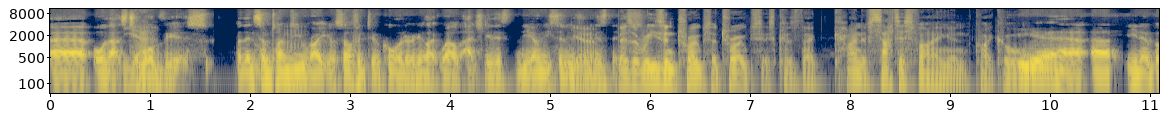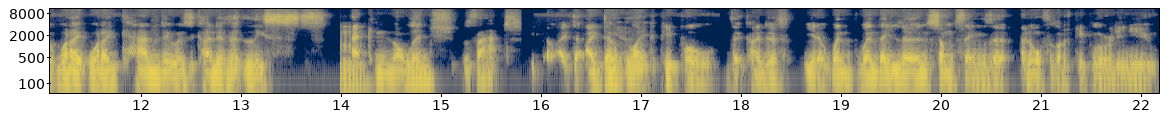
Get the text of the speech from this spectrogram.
uh, or that's too Yeah. obvious. But then sometimes you write yourself into a corner and you're like, well, actually, this, the only solution Yeah. is this. There's a reason tropes are tropes. It's because they're kind of satisfying and quite cool. Yeah, uh, you know, but what I what I can do is kind of at least Mm. acknowledge that. You know, I, d- I don't Yeah. like people that kind of you know when when they learn something that an awful lot of people already knew,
